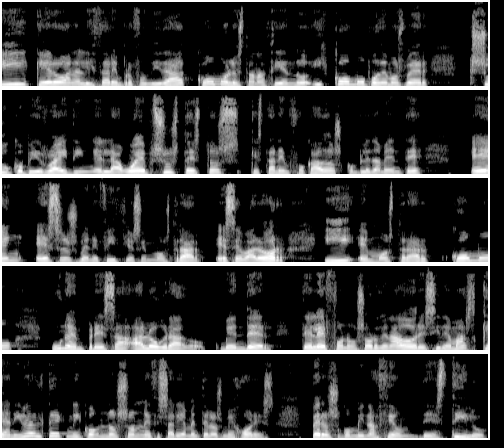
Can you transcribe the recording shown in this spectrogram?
y quiero analizar en profundidad cómo lo están haciendo y cómo podemos ver su copywriting en la web, sus textos que están enfocados completamente en esos beneficios, en mostrar ese valor y en mostrar cómo una empresa ha logrado vender teléfonos, ordenadores y demás que a nivel técnico no son necesariamente los mejores, pero su combinación de estilo,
